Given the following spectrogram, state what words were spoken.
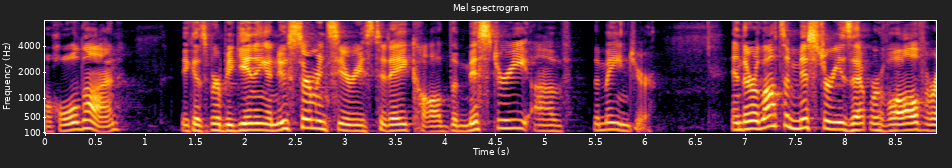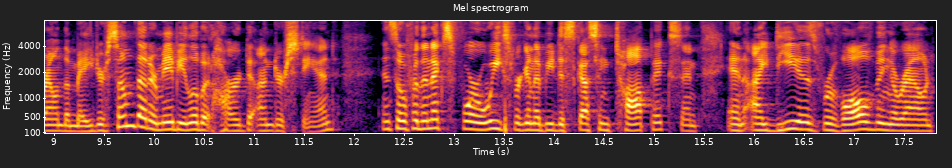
Well, hold on, because we're beginning a new sermon series today called The Mystery of the Manger. And there are lots of mysteries that revolve around the manger, some that are maybe a little bit hard to understand. And so, for the next four weeks, we're going to be discussing topics and, and ideas revolving around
